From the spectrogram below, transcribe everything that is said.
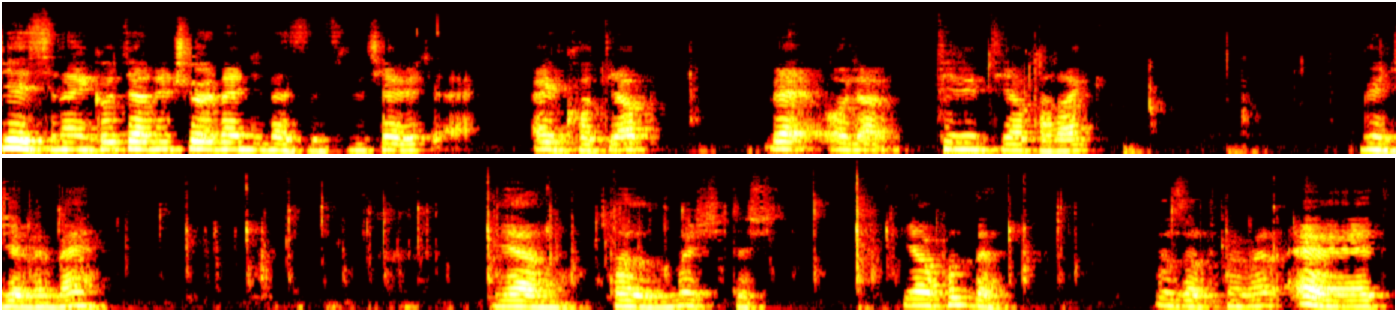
C'sin enkod yani şu öğrenci nesnesini çevir. Enkod yap. Ve oraya print yaparak güncelleme yapılmıştır. Yapıldı. Uzatma ver. Evet.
